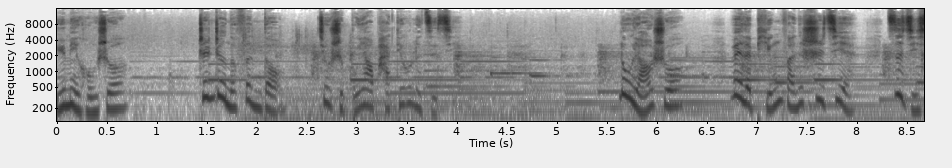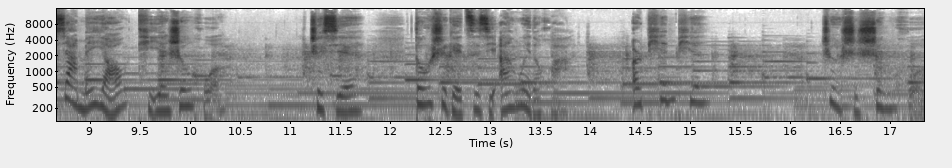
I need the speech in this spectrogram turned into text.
俞敏洪说：“真正的奋斗就是不要怕丢了自己。”路遥说：“为了平凡的世界，自己下煤窑体验生活。”这些都是给自己安慰的话，而偏偏这是生活。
